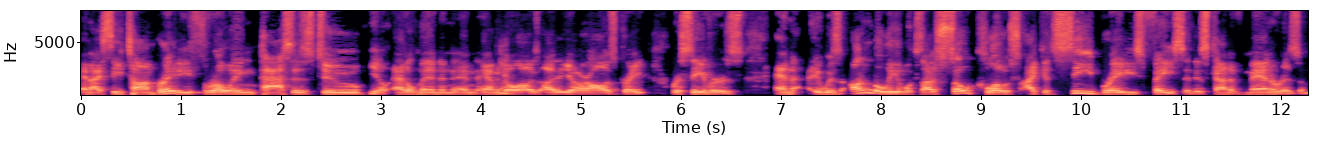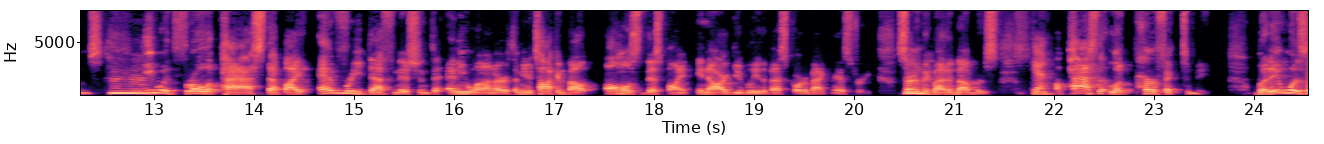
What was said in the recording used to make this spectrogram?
and I see Tom Brady throwing passes to you know Edelman and, and Amendola, yeah. Uh, you know, are all his great receivers, and it was unbelievable because I was so close. I could see Brady's face and his kind of mannerisms. Mm-hmm. He would throw a pass that, by every definition, to anyone on earth, I mean, you're talking about almost at this point, inarguably the best quarterback in history, certainly mm-hmm. by the numbers. Yeah, a pass that looked perfect to me, but it was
